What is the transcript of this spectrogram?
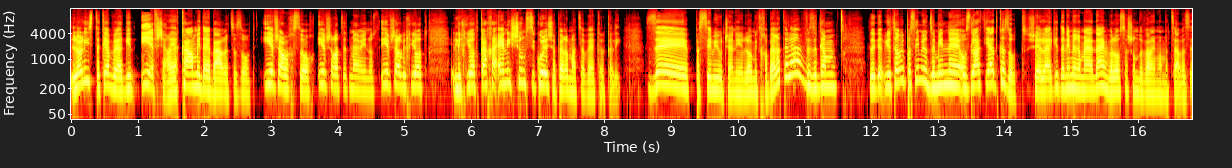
לא להסתכל ולהגיד אי אפשר, יקר מדי בארץ הזאת, אי אפשר לחסוך, אי אפשר לצאת מהמינוס, אי אפשר לחיות, לחיות ככה, אין לי שום סיכוי לשפר את מצבי הכלכלי. זה פסימיות שאני לא מתחברת אליה, וזה גם, זה גם יותר מפסימיות, זה מין אה, אוזלת יד כזאת, של להגיד אני מרימה ידיים ולא עושה שום דבר עם המצב הזה.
